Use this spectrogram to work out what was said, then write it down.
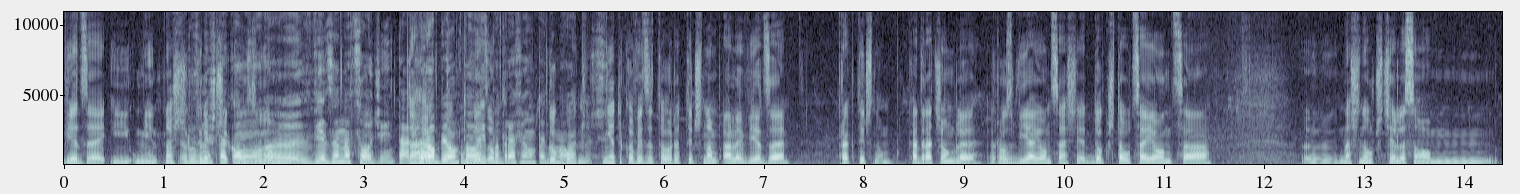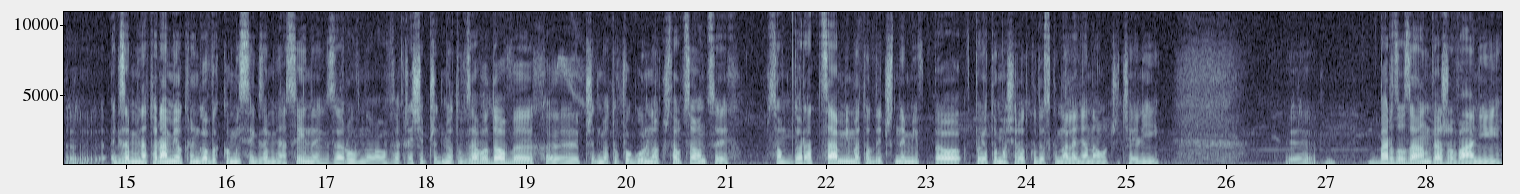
wiedzę i umiejętności, Również które taką przekazują. e, wiedzę na co dzień, tak? Tak, Robią taką to wiedzą- i potrafią tego Dokładnie. nauczyć. Nie tylko wiedzę teoretyczną, ale wiedzę praktyczną. Kadra ciągle rozwijająca się, dokształcająca. Y, Nasi nauczyciele są y, egzaminatorami okręgowych komisji egzaminacyjnych, zarówno w zakresie przedmiotów zawodowych, y, przedmiotów ogólnokształcących, są doradcami metodycznymi w, PO, w Powiatowym Ośrodku Doskonalenia Nauczycieli. Bardzo zaangażowani,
